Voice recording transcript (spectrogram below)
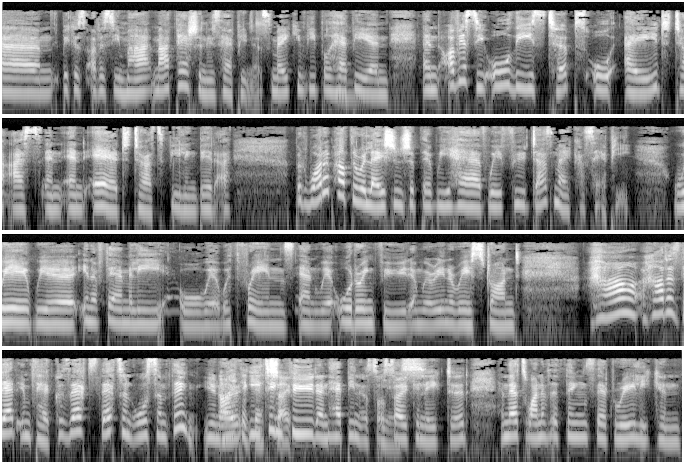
um, because obviously my, my passion is happiness, making people happy and, and obviously all these tips all aid to us and, and add to us feeling better. But what about the relationship that we have where food does make us happy? Where we're in a family or we're with friends and we're ordering food and we're in a restaurant. How, how does that impact? Cause that's, that's an awesome thing. You know, I think that's eating so- food and happiness are Yes. so connected. And that's one of the things that really can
